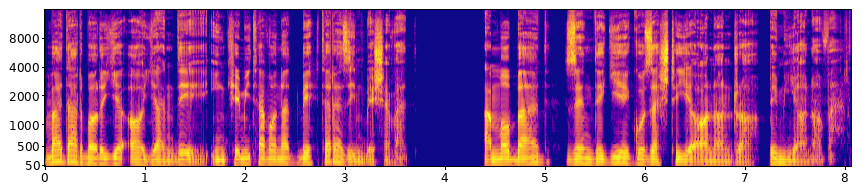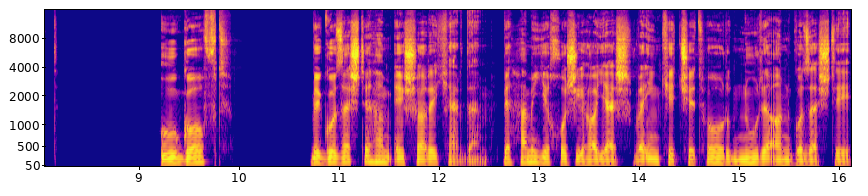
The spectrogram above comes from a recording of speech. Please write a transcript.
و درباره آینده این که می تواند بهتر از این بشود. اما بعد زندگی گذشته آنان را به میان آورد. او گفت به گذشته هم اشاره کردم به همه خوشیهایش و اینکه چطور نور آن گذشته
